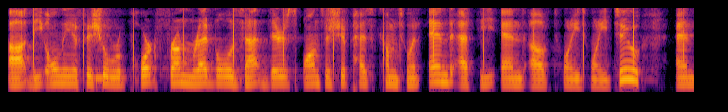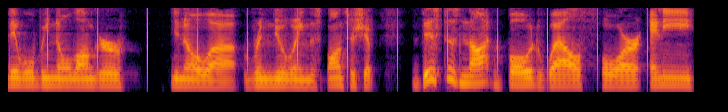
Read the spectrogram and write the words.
Uh, the only official report from Red Bull is that their sponsorship has come to an end at the end of 2022, and they will be no longer you know, uh, renewing the sponsorship. This does not bode well for any,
